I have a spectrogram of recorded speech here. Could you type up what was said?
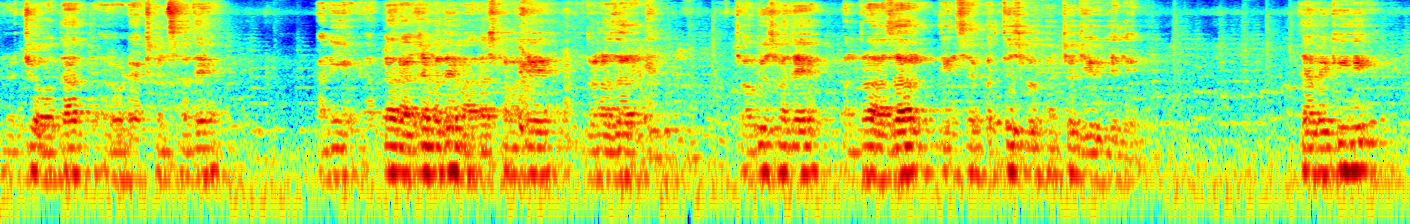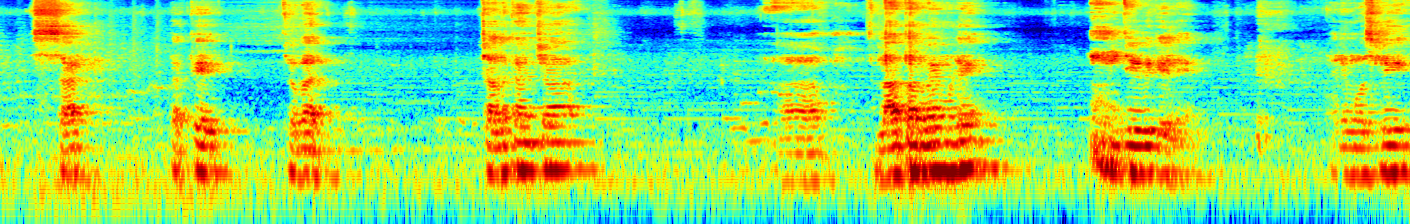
मृत्यू होतात रोड ॲक्सिडेंट्समध्ये. आणि आपल्या राज्यामध्ये महाराष्ट्रामध्ये दोन हजार चोवीसमध्ये पंधरा हजार तीनशे बत्तीस लोकांचे जीव गेले. त्यापैकी साठ टक्के जगात चालकांच्या अं, जीव गेले. आणि mostly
